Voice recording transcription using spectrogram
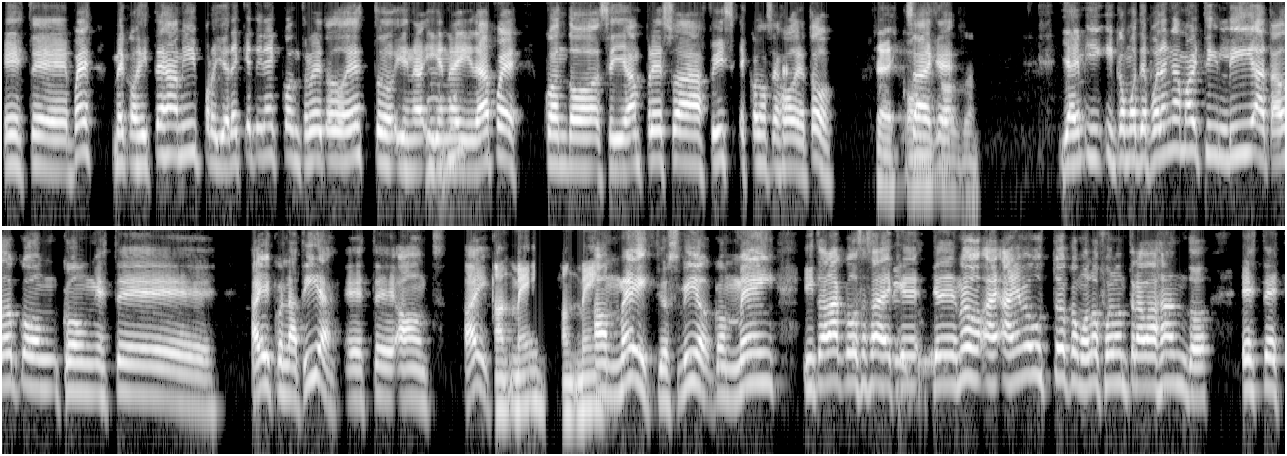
este, pues me cogiste a mí, pero yo era el que tenía el control de todo esto. Y en, y en realidad, pues, cuando se llevan preso a Fix es cuando se jode todo. Se O sea, que- Y, ahí- y, y como te ponen a Martin Lee atado con, con este, ay, con la tía, este, Aunt, ay, Aunt May, Aunt May. Aunt May, Dios mío, con May y toda la cosa, ¿sabes? Que, que no, a, a mí me gustó cómo lo fueron trabajando. Este,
